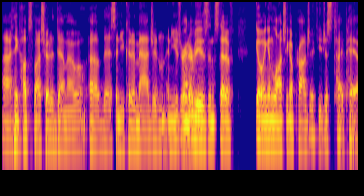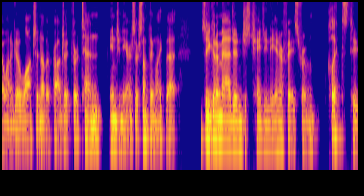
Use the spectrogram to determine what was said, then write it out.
uh, I think HubSpot showed a demo of this, and you could imagine in user interviews instead of going and launching a project, you just type, "Hey, I want to go launch another project for ten engineers" or something like that. So you can imagine just changing the interface from clicks to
